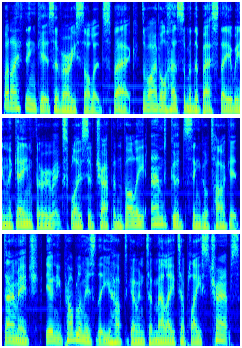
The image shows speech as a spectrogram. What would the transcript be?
but I think it's a very solid spec. Survival has some of the best AoE in the game through explosive trap and volley and good single target damage. The only problem is that you have to go into melee to place traps,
